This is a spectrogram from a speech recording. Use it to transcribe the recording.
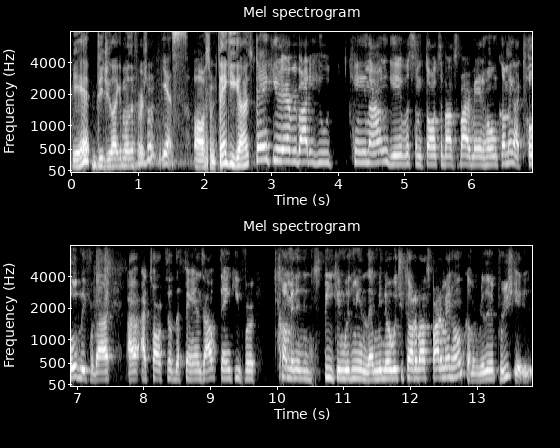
Yeah. Did you like it more than the first one? Yes. Awesome. Thank you, guys. Thank you to everybody who came out and gave us some thoughts about Spider-Man: Homecoming. I totally forgot. I, I talked to the fans out. Thank you for coming and speaking with me and letting me know what you thought about Spider-Man: Homecoming. Really appreciate it.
